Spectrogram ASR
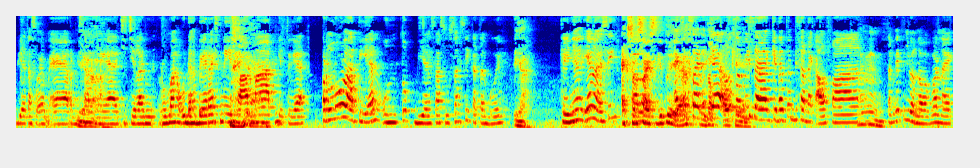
di atas UMR misalnya ya cicilan rumah udah beres nih selamat gitu ya. Perlu latihan untuk biasa susah sih kata gue. Iya kayaknya ya nggak sih Exercise Kalau- gitu ya, exercise untuk- aja lo oke. tuh bisa kita tuh bisa naik Alfa Mm-mm. tapi itu juga nggak apa-apa naik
